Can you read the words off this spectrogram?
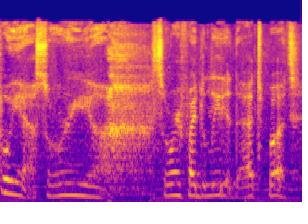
but yeah, sorry, uh, sorry if I deleted that, but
